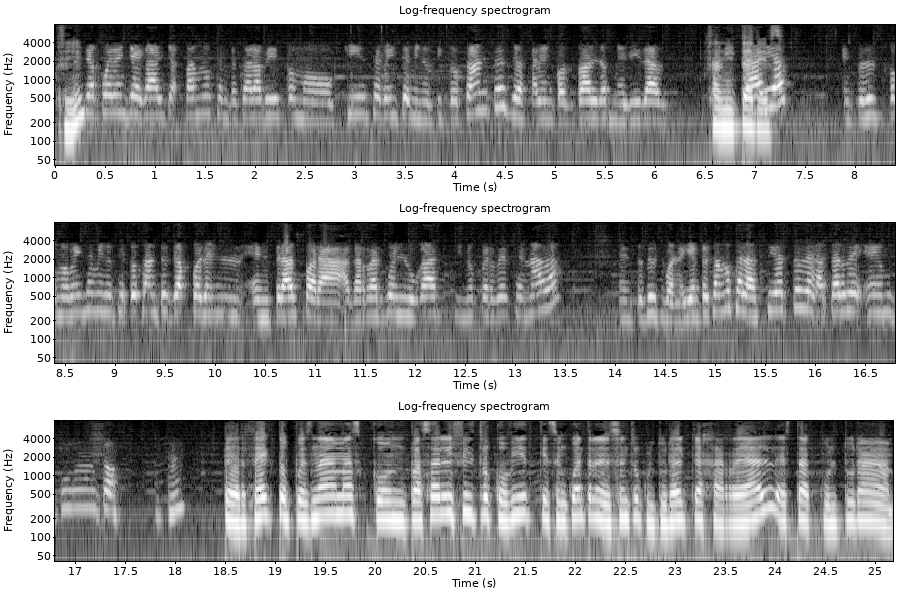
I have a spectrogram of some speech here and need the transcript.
¿Sí? Ya pueden llegar, ya vamos a empezar a abrir como 15, 20 minutitos antes, ya saben con todas las medidas sanitarias. Entonces, como 20 minutitos antes ya pueden entrar para agarrar buen lugar y no perderse nada. Entonces, bueno, y empezamos a las 7 de la tarde en punto. Perfecto, pues nada más con pasar el filtro COVID que se encuentra en el Centro Cultural Caja Real, esta cultura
